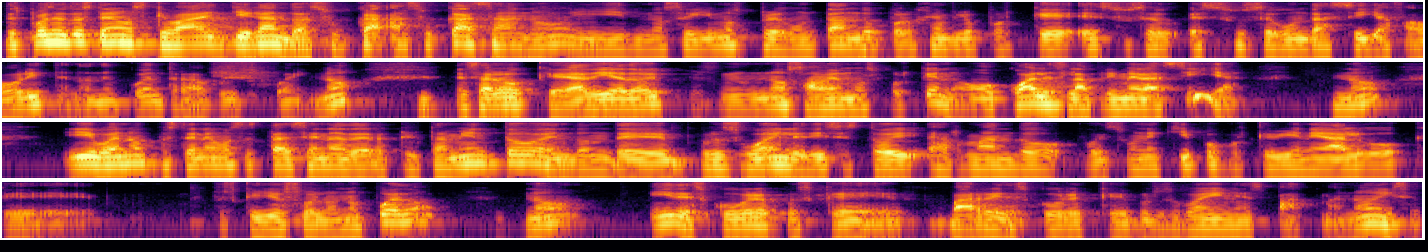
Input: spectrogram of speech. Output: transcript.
Después entonces tenemos que va llegando a su, a su casa, ¿no? Y nos seguimos preguntando, por ejemplo, por qué es su, es su, segunda silla favorita en donde encuentra a Bruce Wayne, ¿no? Es algo que a día de hoy pues, no sabemos por qué, ¿no? O cuál es la primera silla, ¿no? Y bueno, pues tenemos esta escena de reclutamiento en donde Bruce Wayne le dice, estoy armando pues un equipo porque viene algo que, pues que yo solo no puedo, ¿no? Y descubre pues que Barry descubre que Bruce Wayne es Batman, ¿no? Y se,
